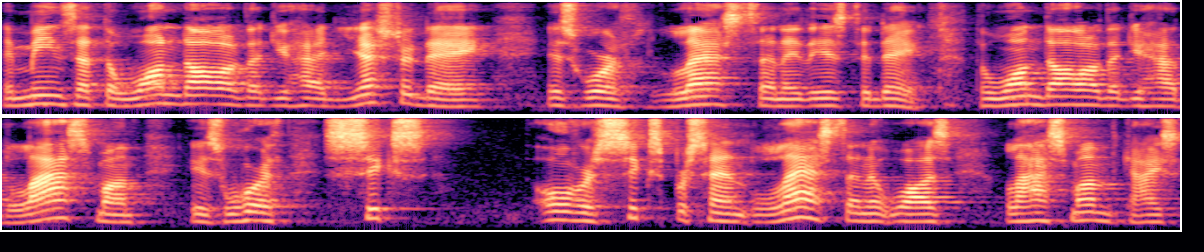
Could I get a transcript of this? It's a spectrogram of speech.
It means that the one dollar that you had yesterday is worth less than it is today. The one dollar that you had last month is worth six over 6% less than it was last month, guys.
